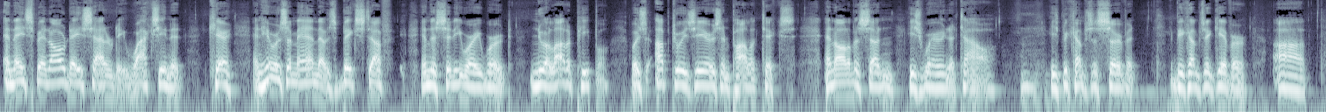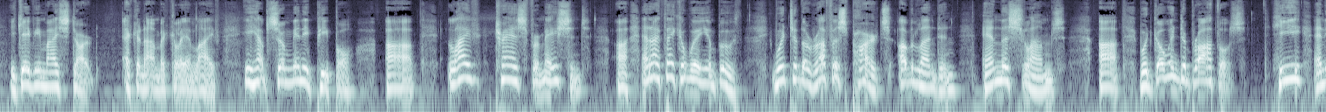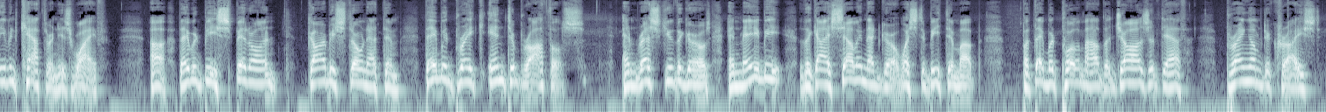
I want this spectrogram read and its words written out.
and they'd spend all day Saturday waxing it. Care. And here was a man that was big stuff in the city where he worked, knew a lot of people, was up to his ears in politics, and all of a sudden he's wearing a towel. He becomes a servant. He becomes a giver. Uh, he gave me my start economically in life. He helped so many people. Uh, life transformations. Uh, and I think of William Booth. Went to the roughest parts of London and the slums, uh, would go into brothels. He and even Catherine, his wife, uh, they would be spit on, garbage thrown at them. They would break into brothels and rescue the girls. And maybe the guy selling that girl wants to beat them up, but they would pull them out of the jaws of death, bring them to Christ,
